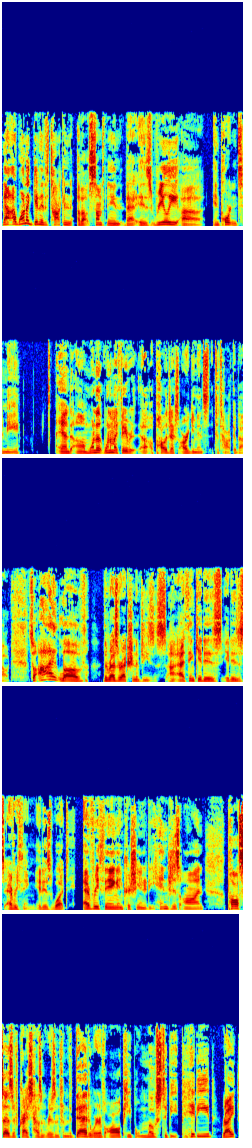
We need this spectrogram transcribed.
now, I want to get into talking about something that is really uh, important to me and um, one of one of my favorite uh, apologetics arguments to talk about. So I love the resurrection of Jesus. I, I think it is it is everything. It is what everything in Christianity hinges on. Paul says, if Christ hasn't risen from the dead, we're of all people most to be pitied. Right?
